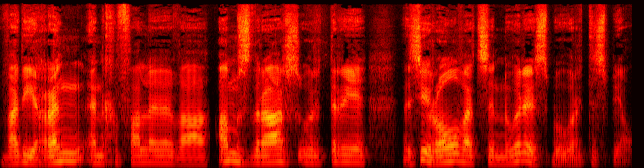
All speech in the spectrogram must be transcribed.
wat die ring in gevalle waar amptdraers oortree, dis die rol wat synodes behoort te speel.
